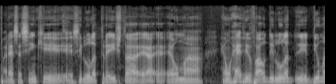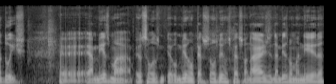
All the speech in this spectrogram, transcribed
Parece assim que esse Lula 3 tá, é, é, é uma, é um revival de Lula de Dilma 2 é, é a mesma, eu sou os, é o mesmo, são os mesmos personagens, da mesma maneira,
